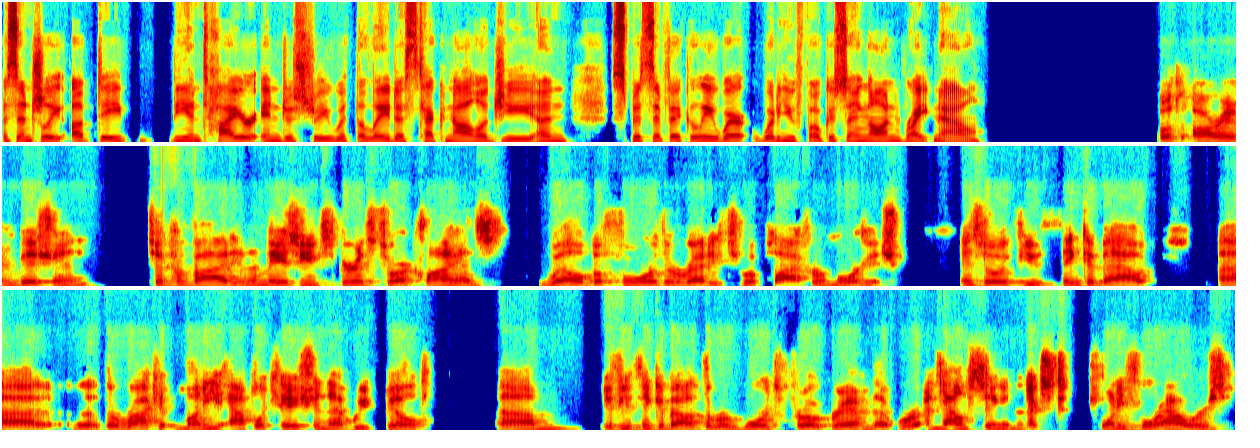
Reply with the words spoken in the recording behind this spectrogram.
essentially update the entire industry with the latest technology? And specifically, where what are you focusing on right now? Well, it's our ambition to provide an amazing experience to our clients well before they're ready to apply for a mortgage. And so if you think about uh, the, the, Rocket Money application that we've built, um, if you think about the rewards program that we're announcing in the next 24 hours,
